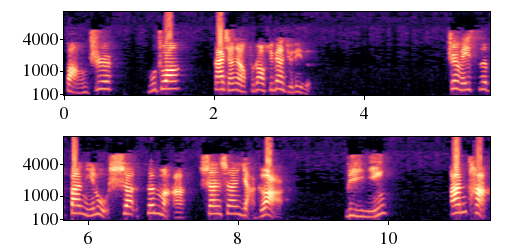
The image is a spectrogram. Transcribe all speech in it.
纺织、服装，大家想想，服装随便举例子，真维斯、班尼路、森森马、杉杉、雅戈尔、李宁、安踏。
